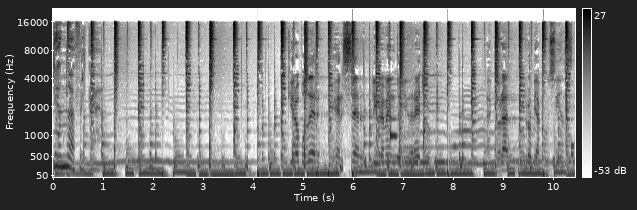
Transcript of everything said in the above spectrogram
Yamáfrica. Quiero poder ejercer libremente mi derecho a explorar mi propia conciencia.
